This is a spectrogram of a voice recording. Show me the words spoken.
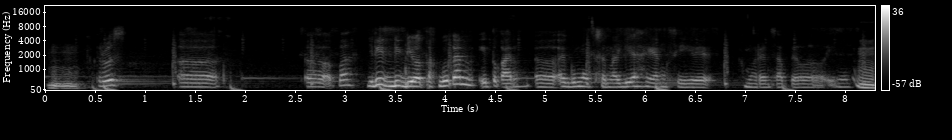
Mm-mm. terus eh eh, apa jadi di, di otak gue kan itu kan eh gue mau pesan lagi ya yang si kemarin sapil ini Hmm.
